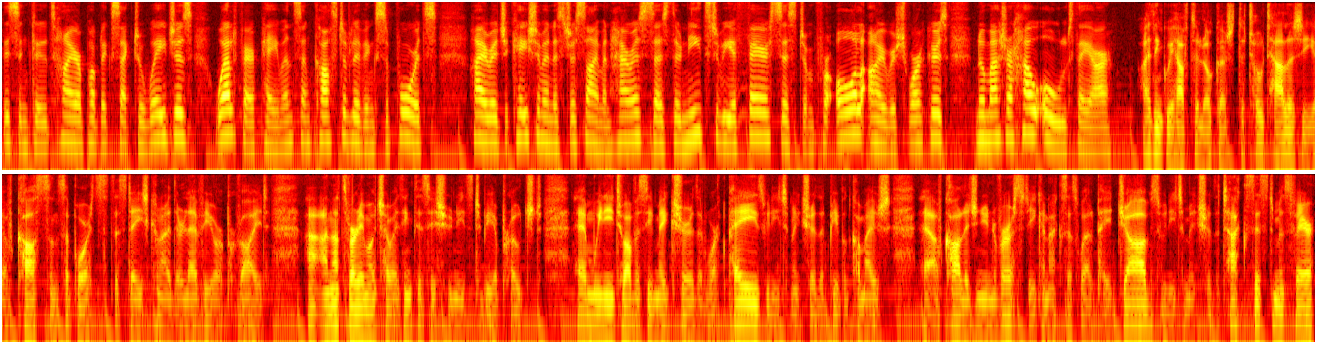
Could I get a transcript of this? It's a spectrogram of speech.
This includes higher public sector wages, welfare payments, and cost of living supports. Higher Education Minister Simon Harris says there needs to be a fair system for all Irish workers, no matter how old they are. I think we have to look at the totality of costs and supports that the state can either levy or provide. Uh, and that's very much how I think this issue needs to be approached. And um, we need to obviously make sure that work pays. We need to make sure that people come out uh, of college and university can access well paid jobs. We need to make sure the tax system is fair.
